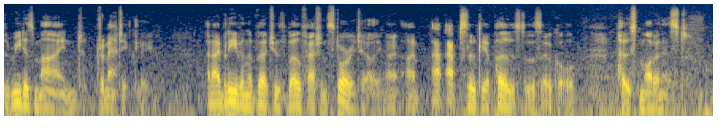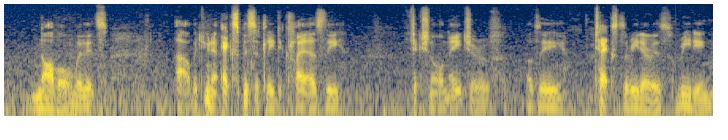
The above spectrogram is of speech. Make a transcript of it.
the reader's mind dramatically and I believe in the virtues of old-fashioned storytelling. I, am a- absolutely opposed to the so-called postmodernist novel with its, uh, which you know explicitly declares the fictional nature of of the text the reader is reading,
